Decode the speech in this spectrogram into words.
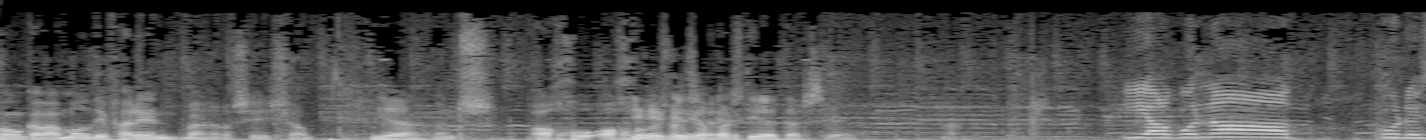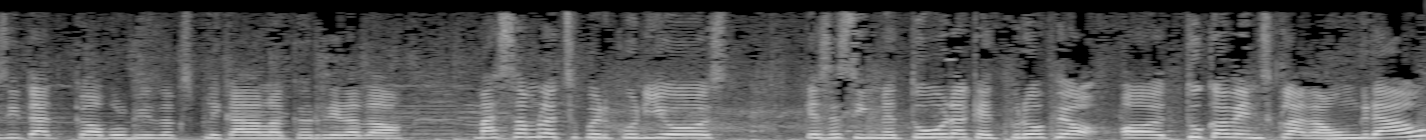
com que va molt diferent, bueno, sí, això. Ja. Doncs, ojo, ojo Diria que és a partir de tercer. I alguna curiositat que vulguis explicar de la carrera de... M'ha semblat supercuriós aquesta assignatura, aquest profe, o, o tu que vens, clar, d'un grau,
